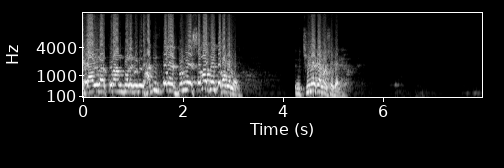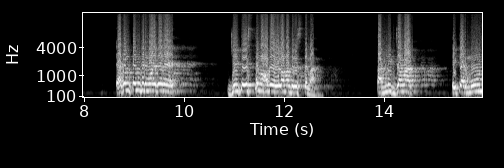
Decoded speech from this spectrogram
এটা আল্লাহ কোরআন বলে, নবীর হাদিস বলে, দুনিয়ার সমাজে কথা বলে। তুমি ছিলে কেন সেখানে? এখন টঙ্গির ময়দানে যেহেতু ইস্তেমা হবে ওলামাদের ইস্তেমা তাবলিক জামাত এটার মূল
